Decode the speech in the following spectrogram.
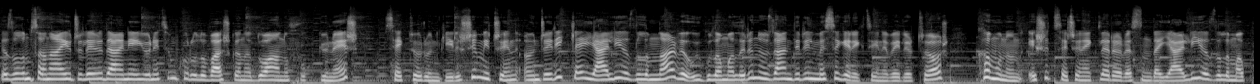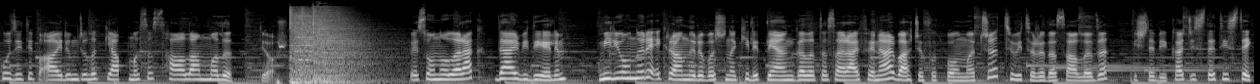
Yazılım Sanayicileri Derneği Yönetim Kurulu Başkanı Doğan Ufuk Güneş, sektörün gelişim için öncelikle yerli yazılımlar ve uygulamaların özendirilmesi gerektiğini belirtiyor. Kamunun eşit seçenekler arasında yerli yazılıma pozitif ayrımcılık yapması sağlanmalı, diyor. Ve son olarak derbi diyelim. Milyonları ekranları başına kilitleyen Galatasaray-Fenerbahçe futbol maçı Twitter'ı da salladı. İşte birkaç istatistik.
